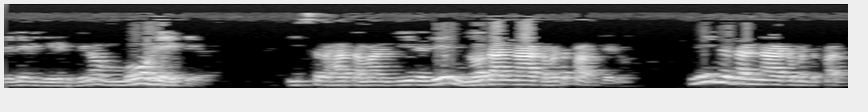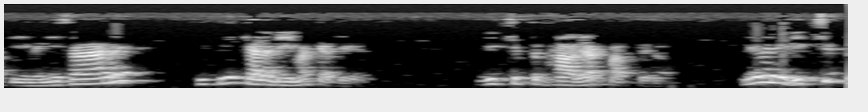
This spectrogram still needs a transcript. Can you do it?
වෙන විදිහකට කියනවා මෝහය කියලා. ඉස්සරහා Taman කියන දේ නොදන්නාකමටපත් වෙනවා. මේ නොදන්නාකමටපත් වීම නිසාම හිතේ කලබීමක් ඇති වෙනවා. වික්ෂිප්ත භාවයක්පත් වෙනවා. මෙවැනි වික්ෂිප්ත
